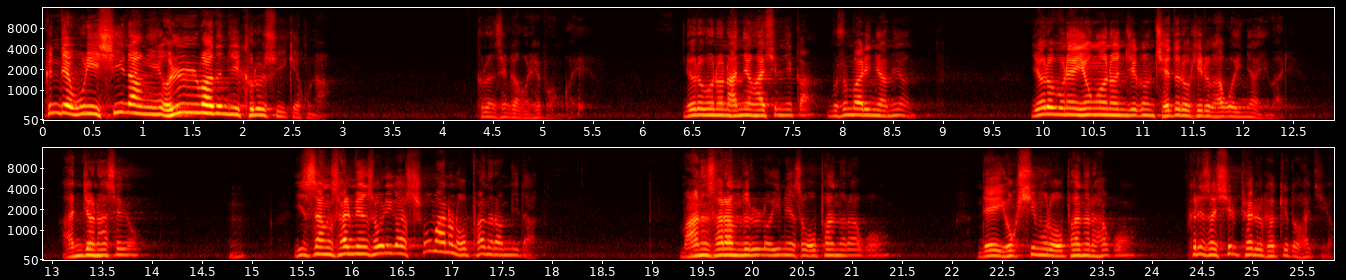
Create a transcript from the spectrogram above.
근데 우리 신앙이 얼마든지 그럴 수 있겠구나. 그런 생각을 해본 거예요. 여러분은 안녕하십니까? 무슨 말이냐면 여러분의 영혼은 지금 제대로 길을 가고 있냐 이 말이에요. 안전하세요. 이 세상 살면서 우리가 수많은 오판을 합니다. 많은 사람들로 인해서 오판을 하고 내 욕심으로 오판을 하고 그래서 실패를 겪기도 하지요.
